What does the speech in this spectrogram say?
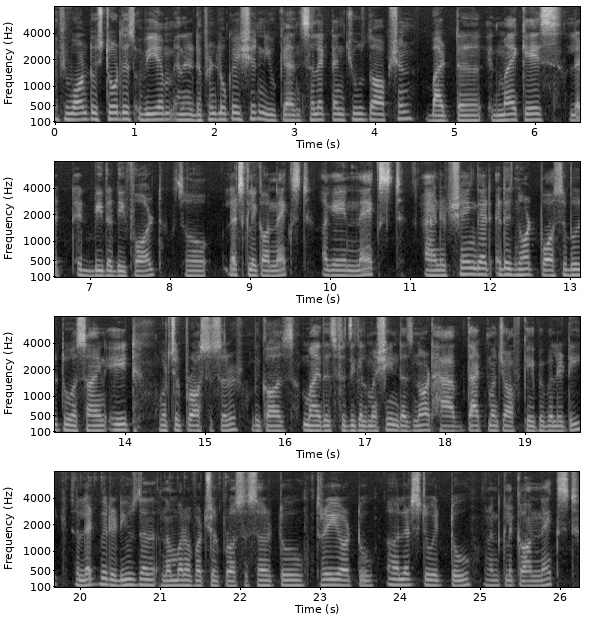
if you want to store this VM in a different location you can select and choose the option. But uh, in my case let it be the default. So let's click on next. Again next. And it's saying that it is not possible to assign 8 virtual processor because my this physical machine does not have that much of capability. So let me reduce the number of virtual processor to 3 or 2 uh, let's do it 2 and click on next.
